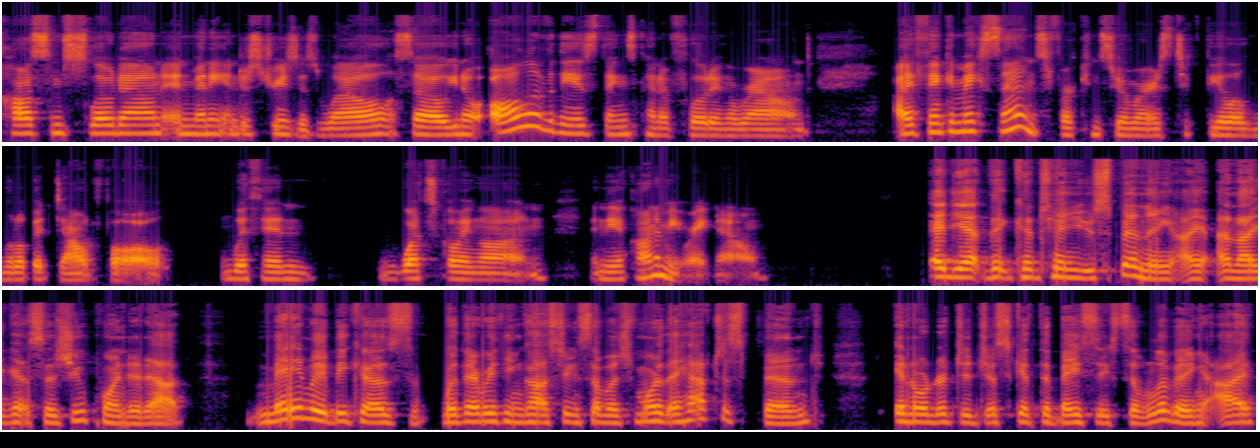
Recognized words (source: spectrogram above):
caused some slowdown in many industries as well. So, you know, all of these things kind of floating around, I think it makes sense for consumers to feel a little bit doubtful within what's going on in the economy right now and yet they continue spending. I, and I guess, as you pointed out, mainly because with everything costing so much more, they have to spend in order to just get the basics of living. I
